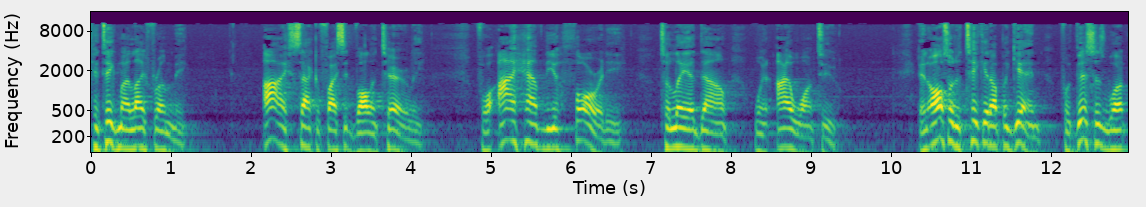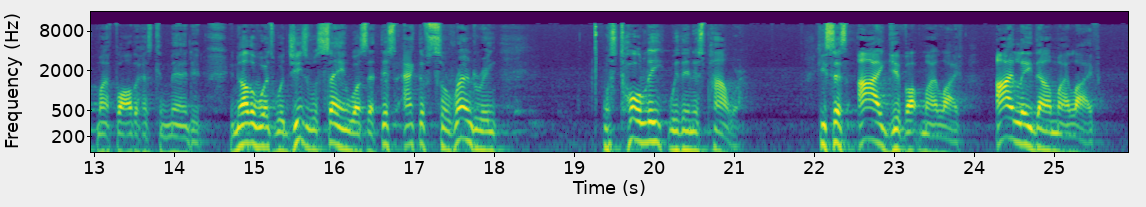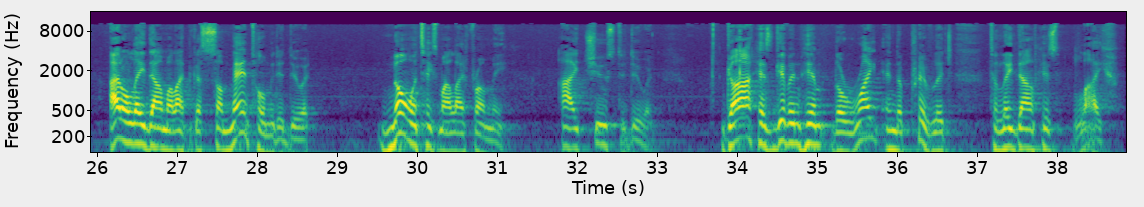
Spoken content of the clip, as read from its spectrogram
can take my life from me. I sacrifice it voluntarily, for I have the authority to lay it down when I want to. And also to take it up again, for this is what my Father has commanded. In other words, what Jesus was saying was that this act of surrendering was totally within his power. He says, I give up my life. I lay down my life. I don't lay down my life because some man told me to do it. No one takes my life from me. I choose to do it. God has given him the right and the privilege to lay down his life.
